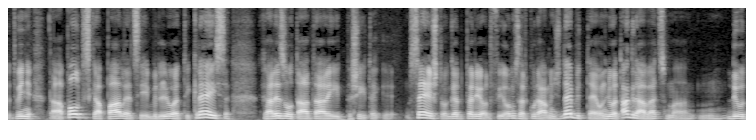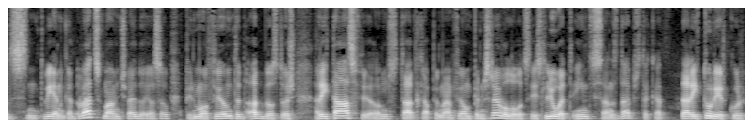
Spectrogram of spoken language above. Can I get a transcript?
bet viņa tā politiskā pārliecība ir ļoti kreisa. Kā rezultātā arī šī 60. gadu perioda filmas, ar kurām viņš debitē, un ļoti agrā vecumā, 21 gadu vecumā, viņš veidoja savu pirmo filmu, tad atbilstoši arī tās filmas, tāda kā, piemēram, filma pirms revolūcijas, ļoti interesants darbs, arī tur ir kur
